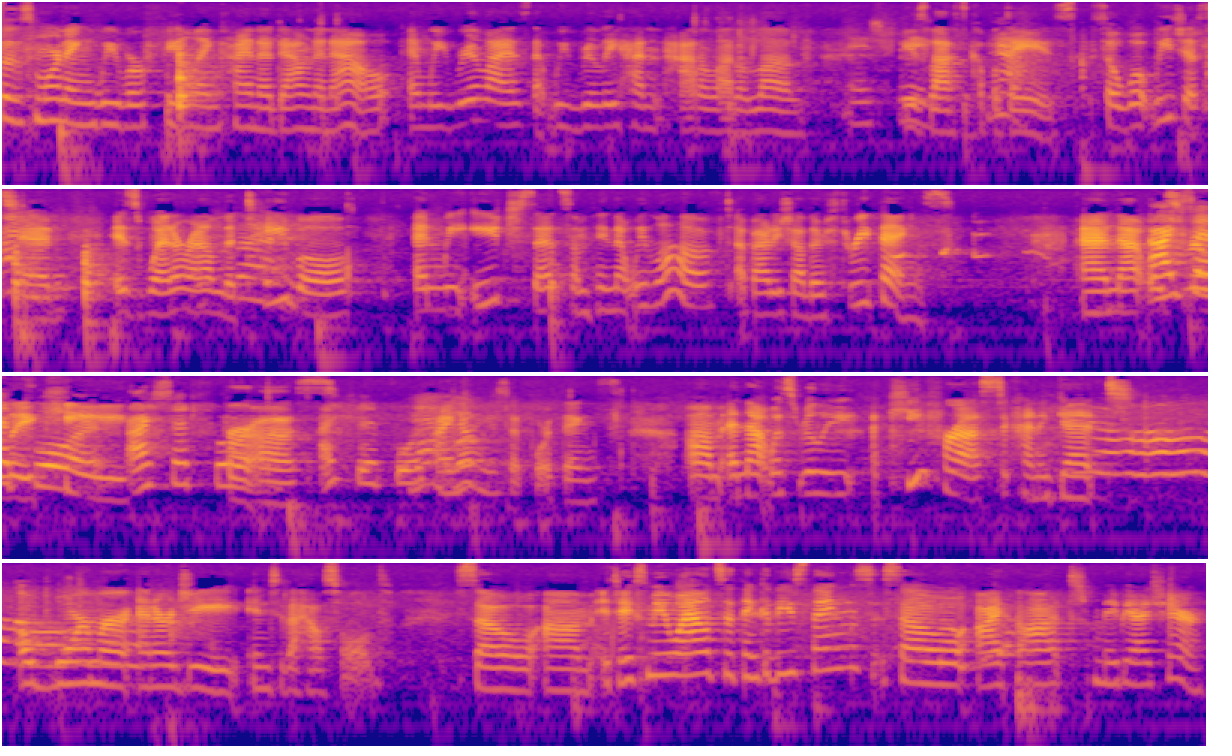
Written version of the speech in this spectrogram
So this morning we were feeling kind of down and out, and we realized that we really hadn't had a lot of love these last couple days. So what we just did is went around the table and we each said something that we loved about each other, three things. And that was really four. key I said four. for us. I said four. I know you said four things. Um, and that was really a key for us to kind of get a warmer energy into the household. So um, it takes me a while to think of these things, so I thought maybe I'd share.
